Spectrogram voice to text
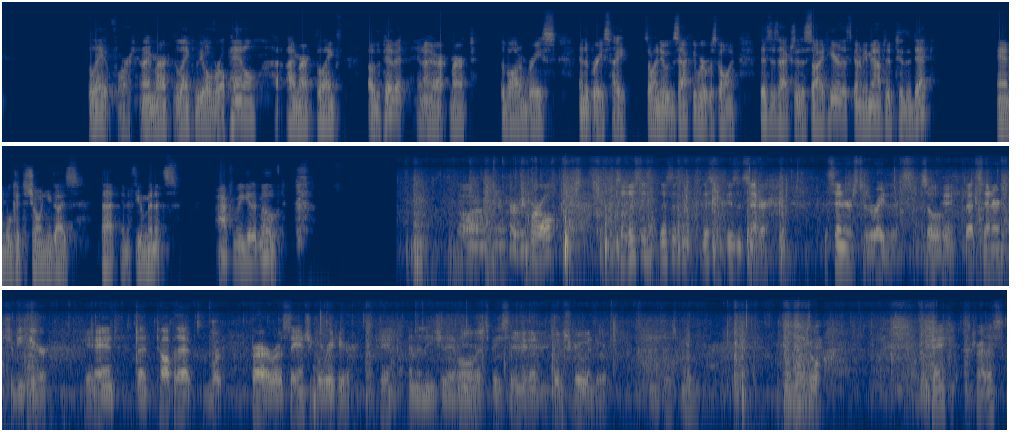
the layout for it. And I marked the length of the overall panel I marked the length of the pivot and I marked the bottom brace and the brace height so I knew exactly where it was going this is actually the side here that's going to be mounted to the deck and we'll get to showing you guys that in a few minutes after we get it moved. So um, in a perfect world, so this is this is this isn't center. The center is to the right of this. So Okay. that center should be here, Okay. and that top of that bar where I should go right here, Okay. and then you should have all that space Then you there. gotta put a screw into it. Go. Okay, let's try this.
